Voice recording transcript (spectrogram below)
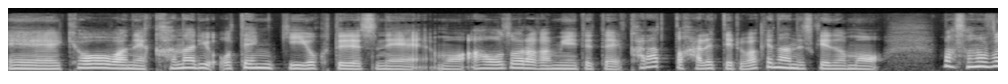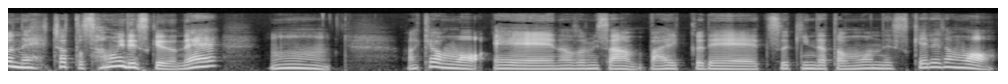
えー、今日はね、かなりお天気良くてですね、もう青空が見えてて、カラッと晴れてるわけなんですけれども、まあその分ね、ちょっと寒いですけどね。うん。まあ、今日も、えー、のぞみさん、バイクで通勤だと思うんですけれども、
